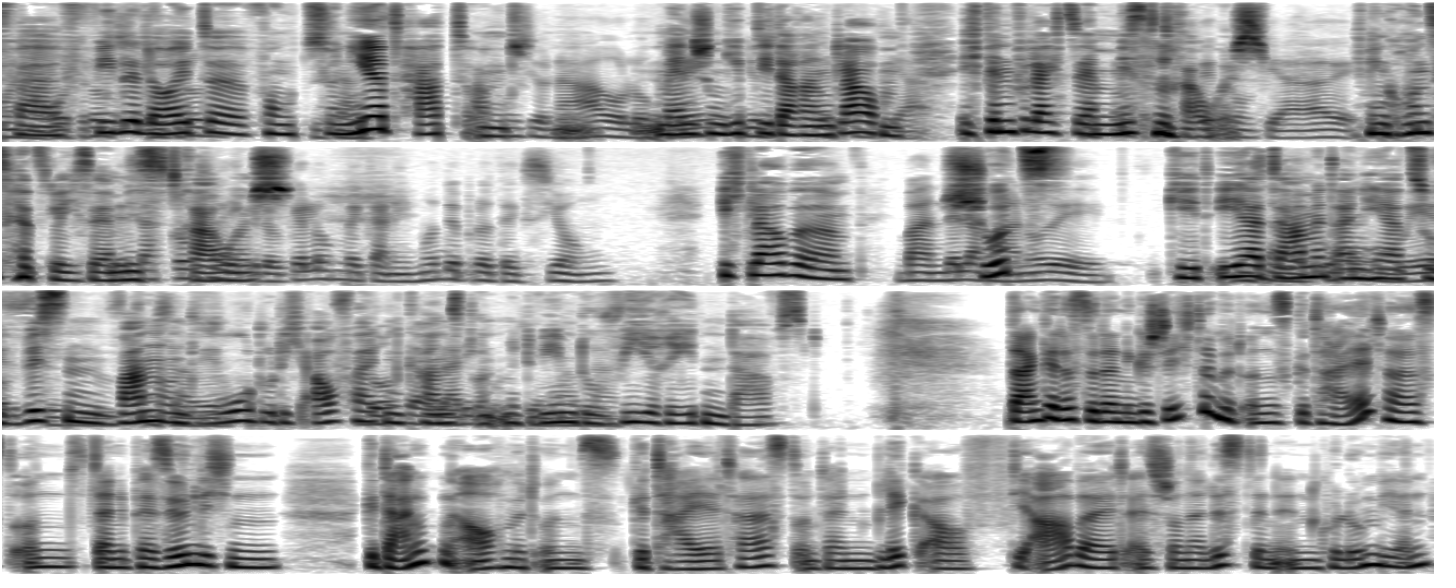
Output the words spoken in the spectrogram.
für viele Leute funktioniert hat und Menschen gibt, die daran glauben. Ich bin vielleicht sehr misstrauisch. Ich bin grundsätzlich sehr misstrauisch. Ich glaube, Schutz geht eher damit einher, zu wissen, wann und wo du dich aufhalten kannst und mit wem du wie reden darfst. Danke, dass du deine Geschichte mit uns geteilt hast und deine persönlichen Gedanken auch mit uns geteilt hast und deinen Blick auf die Arbeit als Journalistin in Kolumbien.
